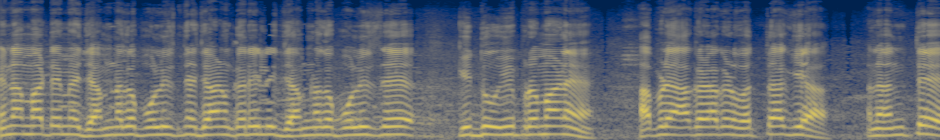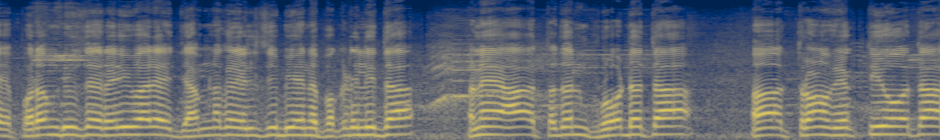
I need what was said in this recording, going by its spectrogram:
એના માટે મેં જામનગર પોલીસને જાણ કરેલી. જામનગર પોલીસે કીધું એ પ્રમાણે આપણે આગળ આગળ વધતા ગયા અને અંતે પરમ દિવસે રવિવારે જામનગર એલસીબી એને પકડી લીધા અને આ તદ્દન ફ્રોડ હતા. ત્રણ વ્યક્તિઓ હતા.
